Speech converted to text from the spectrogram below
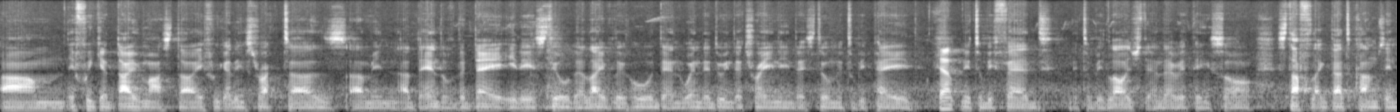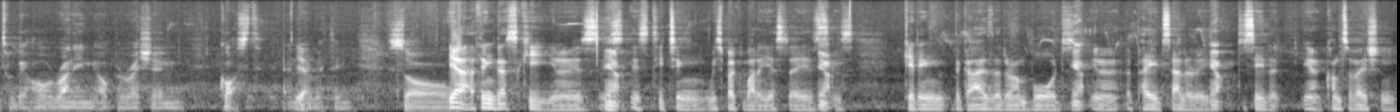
um, if we get dive master if we get instructors i mean at the end of the day it is still their livelihood and when they're doing the training they still need to be paid Yep. need to be fed, need to be lodged and everything. So stuff like that comes into the whole running operation cost and Yeah. everything. So Yeah, I think that's key. You know, is is, Yeah. is teaching. We spoke about it yesterday. Is, Yeah. is getting the guys that are on board, you know, a paid salary to see that you know conservation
